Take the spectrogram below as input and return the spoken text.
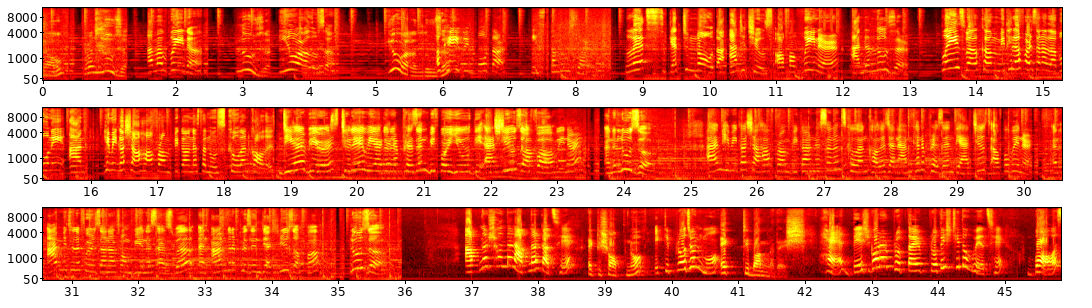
No, you're a loser. I'm a winner. Loser. You are a loser. You are a loser. Okay, we both are. He's the loser. Let's get to know the attitudes of a winner and a loser. Please welcome Mithila Farzana Labuni and Himika Shaha from Viqarunnisa Noon School and College. Dear viewers, today we are going to present before you the attitudes of a winner. and a loser. I'm Himika Shaha from Vikarnasanan School and College and I'm going to present the attitudes of a winner. And I'm Mithila Farzana from VNS as well, and I'm going to present the attributes of a loser. আপনার সন্তান আপনার কাছে একটি স্বপ্ন একটি প্রজন্ম একটি বাংলাদেশ হ্যাঁ দেশ গড়ার প্রত্যয়ে প্রতিষ্ঠিত হয়েছে boss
